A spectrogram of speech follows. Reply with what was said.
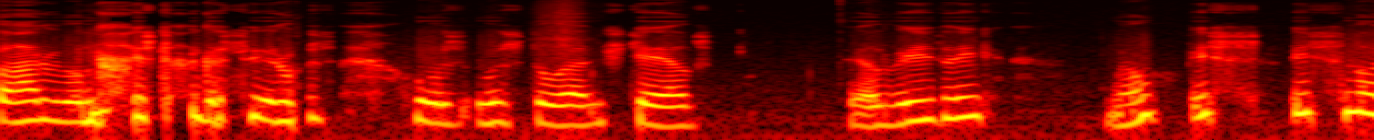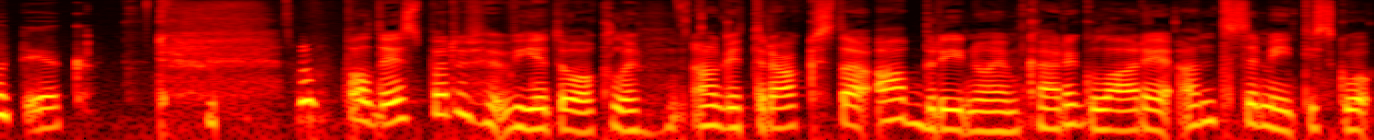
pārvilnājis tagad ir uz, uz, uz to šķēles televīziju. Nu, viss, viss notiek. Nu, paldies par viedokli. Agita raksta apbrīnojam, kā regulārie antisemītisko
